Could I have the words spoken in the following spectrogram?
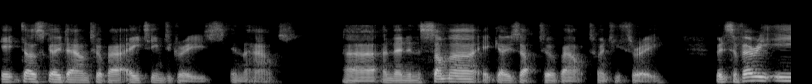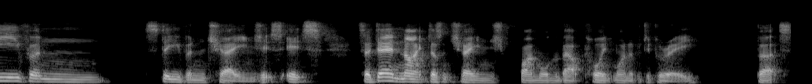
it does go down to about 18 degrees in the house. Uh, and then in the summer, it goes up to about 23 but it's a very even Stephen change. It's it's so day and night doesn't change by more than about 0.1 of a degree, but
